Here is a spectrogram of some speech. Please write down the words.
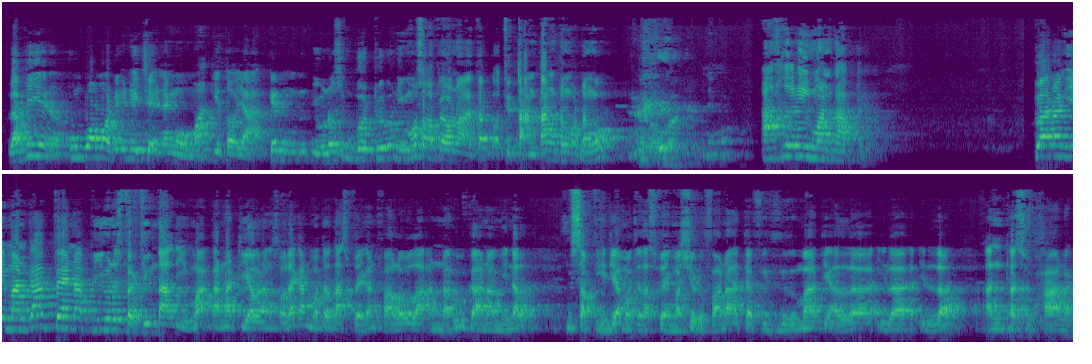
Tapi ya, umpama di ini cek neng omah kita yakin Yunus bodoh nih, mau sampai orang adab kok ditantang tengok-tengok. Akhir iman kabeh. Barang iman kabeh Nabi Yunus berjunta lima karena dia orang soleh kan mau tasbih kan falola annahu kana minal musabbihin dia mau tasbih masyhur fana ada fi dzulumati alla ilaha illa anta subhanak.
